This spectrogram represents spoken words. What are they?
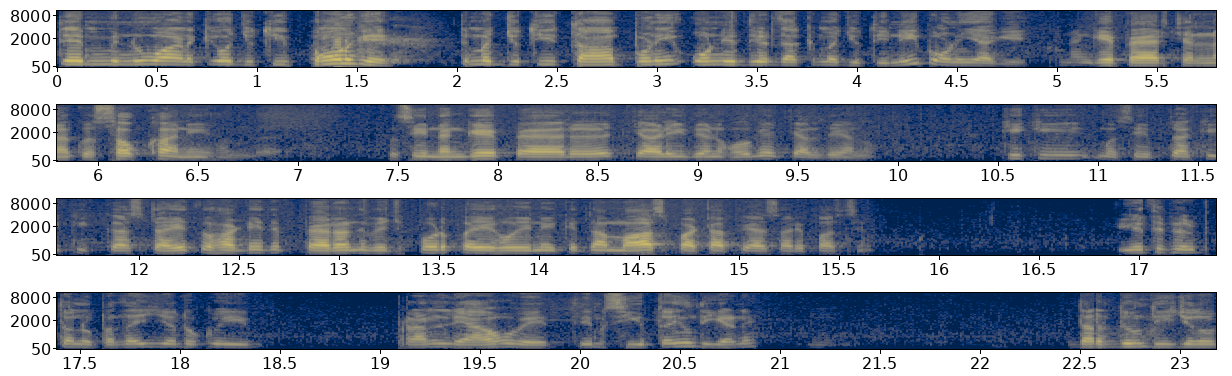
ਤੇ ਮੈਨੂੰ ਆਣ ਕੇ ਉਹ ਜੁੱਤੀ ਪਾਉਣਗੇ ਤੇ ਮੈਂ ਜੁੱਤੀ ਤਾਂ ਪਾਉਣੀ ਉਨੀ ਦੇਰ ਤੱਕ ਮੈਂ ਜੁੱਤੀ ਨਹੀਂ ਪਾਉਣੀ ਹੈਗੀ। ਨੰਗੇ ਪੈਰ ਚੱਲਣਾ ਕੋਈ ਸੌਖਾ ਨਹੀਂ ਹੁੰਦਾ। ਤੁਸੀਂ ਨੰਗੇ ਪੈਰ 40 ਦਿਨ ਹੋ ਗਏ ਚੱਲਦਿਆਂ ਨੂੰ। ਕੀ ਕੀ ਮੁਸੀਬਤਾਂ, ਕੀ ਕੀ ਕਸ਼ਟ ਆਏ ਤੁਹਾਡੇ ਤੇ? ਪੈਰਾਂ ਦੇ ਵਿੱਚ ਪੁੜ ਪਏ ਹੋਏ ਨੇ, ਕਿਦਾਂ ਮਾਸ ਪਾਟਾ ਪਿਆ ਸਾਰੇ ਪਾਸੇ ਇਹ ਤੇ ਫਿਰ ਤੁਹਾਨੂੰ ਪਤਾ ਹੀ ਜਦੋਂ ਕੋਈ ਪ੍ਰਣ ਲਿਆ ਹੋਵੇ ਤੇ ਮੁਸੀਬਤਾਂ ਹੀ ਹੁੰਦੀਆਂ ਨੇ। ਦਰਦ ਹੁੰਦੀ ਜਦੋਂ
